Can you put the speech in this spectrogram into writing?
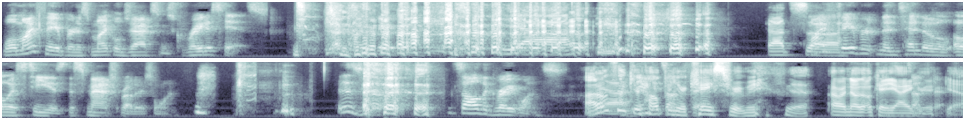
Well, my favorite is Michael Jackson's greatest hits. That's my favorite. Yeah. That's My uh, favorite Nintendo OST is the Smash Brothers one. it is. It's all the great ones. I don't Yeah. think you're think helping your case for me. Yeah. Oh no. Okay. Yeah, I agree. unfair. Yeah.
